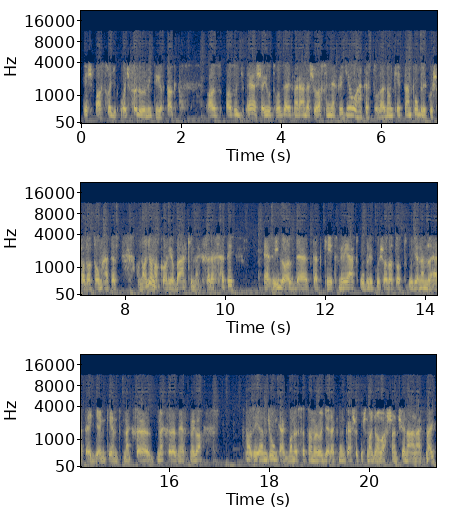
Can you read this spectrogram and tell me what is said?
és azt, hogy, hogy fölül mit írtak, az, az úgy el se jut hozzájuk, mert ráadásul azt mondják, hogy jó, hát ez tulajdonképpen publikus adatom, hát ezt, ha nagyon akarja, bárki megszerezheti, ez igaz, de tehát két milliárd publikus adatot ugye nem lehet egyenként megszerez, megszerezni, ezt még a, az ilyen dzsunkákban összetömörült gyerekmunkások is nagyon lassan csinálnák meg,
